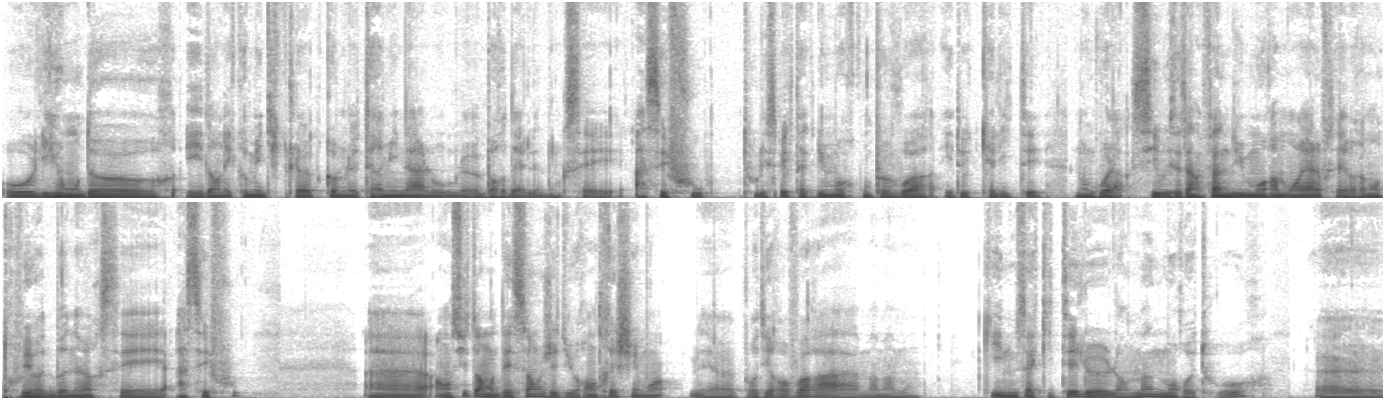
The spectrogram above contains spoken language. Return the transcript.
au Lion d'Or et dans les comédie clubs comme le Terminal ou le Bordel. Donc c'est assez fou tous les spectacles d'humour qu'on peut voir et de qualité. Donc voilà, si vous êtes un fan d'humour à Montréal, vous avez vraiment trouvé votre bonheur, c'est assez fou. Euh, ensuite en décembre j'ai dû rentrer chez moi euh, pour dire au revoir à ma maman qui nous a quittés le lendemain de mon retour. Euh,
